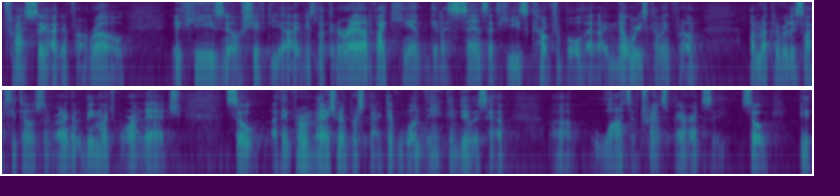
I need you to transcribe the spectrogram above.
trust the guy in the front row, if he's you know shifty-eyed, if he's looking around, if I can't get a sense that he's comfortable, that I know where he's coming from, I'm not going to release oxytocin, right? I'm going to be much more on edge. So I think from a management perspective, one thing you can do is have uh, lots of transparency. So if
